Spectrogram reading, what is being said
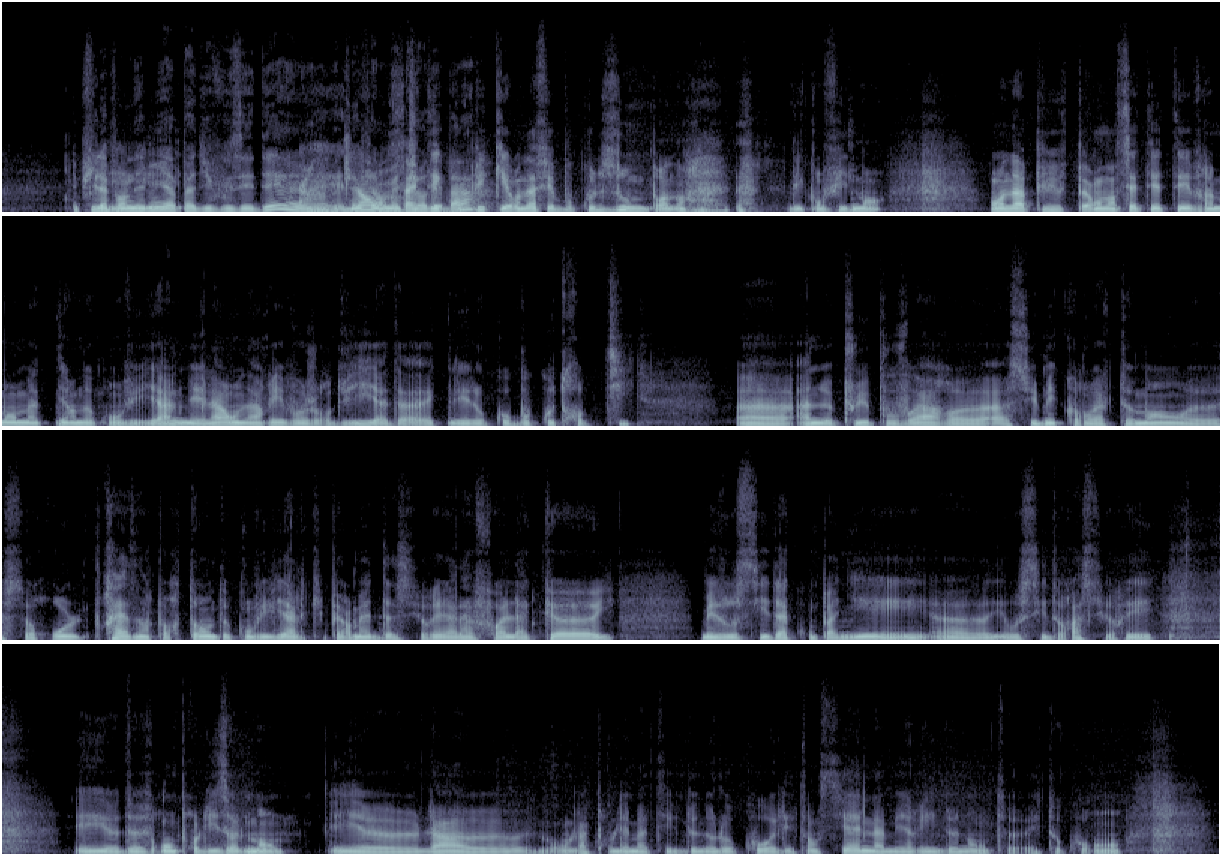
Et puis la pandémie n'a pas dû vous aider euh, avec la non, ça a été compliqué. On a fait beaucoup de Zoom pendant les confinements. On a pu, pendant cet été, vraiment maintenir nos conviviales, mais là, on arrive aujourd'hui avec les locaux beaucoup trop petits euh, à ne plus pouvoir euh, assumer correctement euh, ce rôle très important de convivial qui permet d'assurer à la fois l'accueil, mais aussi d'accompagner et aussi de rassurer et de rompre l'isolement. Et là, la problématique de nos locaux, elle est ancienne. La mairie de Nantes est au courant.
